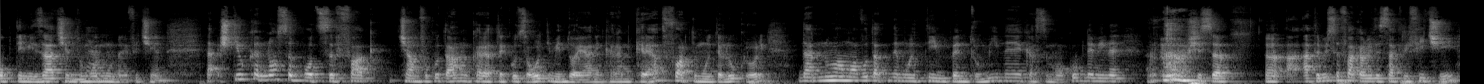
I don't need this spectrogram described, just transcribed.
optimizat și într-un Da. mod mult mai eficient. Dar știu că nu o să pot să fac ce am făcut anul care a trecut sau ultimii doi ani în care am creat foarte multe lucruri, dar nu am avut atât de mult timp pentru mine ca să mă ocup de mine și să a, a trebuit să fac anumite sacrificii.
